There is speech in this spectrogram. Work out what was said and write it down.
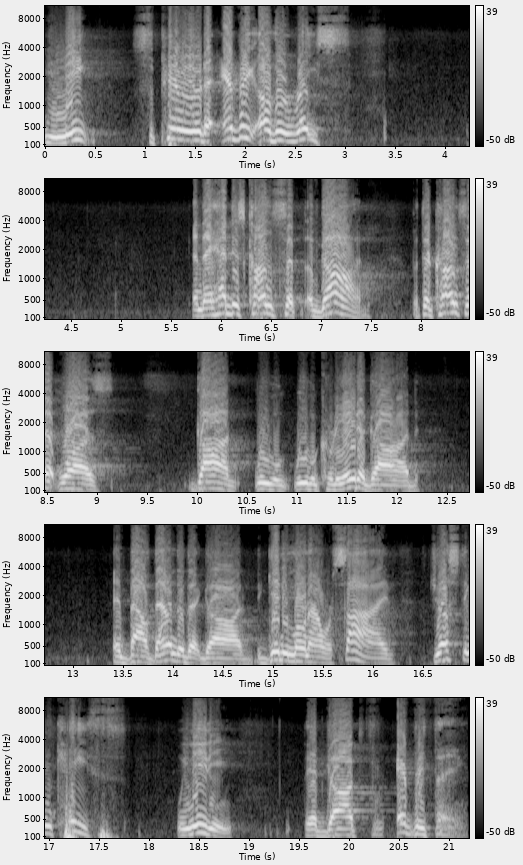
unique, superior to every other race. And they had this concept of God. But their concept was God, we will, we will create a God and bow down to that God to get him on our side just in case we need him. They had God for everything.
